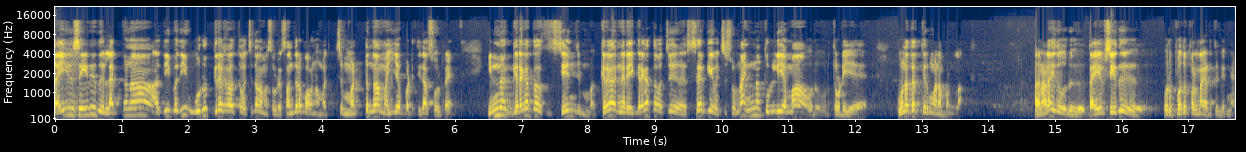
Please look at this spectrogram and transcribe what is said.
தயவு செய்து இது லக்னா அதிபதி ஒரு கிரகத்தை வச்சுதான் நம்ம சொல்றேன். சந்திரபவனை வச்சு மட்டும்தான் மையப்படுத்தி தான் சொல்றேன். இன்னும் கிரகத்தை செஞ்சு கிரக நிறைய கிரகத்தை வச்சு சேர்க்கையை வச்சு சொன்னா இன்னும் துல்லியமா ஒரு ஒருத்தருடைய குணத்தை தீர்மானம் பண்ணலாம். அதனால இது ஒரு தயவு செய்து ஒரு பொது பலனா எடுத்துக்கோங்க.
